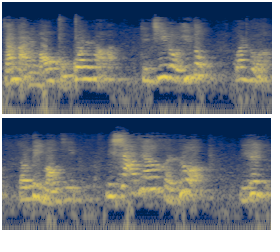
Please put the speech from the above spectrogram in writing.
咱把这毛孔关上了，这肌肉一动关住了，叫立毛肌。你夏天很热，你这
